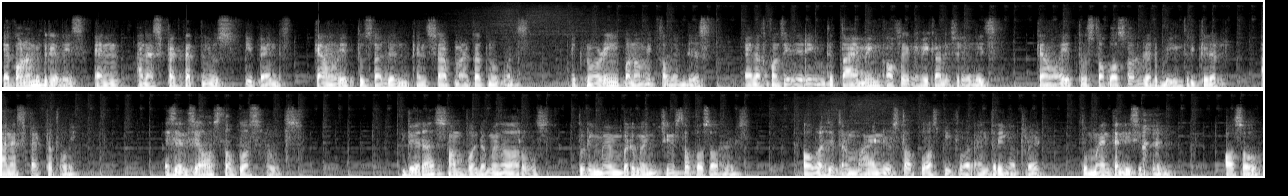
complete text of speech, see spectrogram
Economic release and unexpected news events can lead to sudden and sharp market movements. Ignoring economic calendars and not considering the timing of significant news release can lead to stop loss order being triggered unexpectedly. Essential stop loss rules. There are some fundamental rules to remember when using stop loss orders. Always determine your stop loss before entering a trade to maintain discipline. Also,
